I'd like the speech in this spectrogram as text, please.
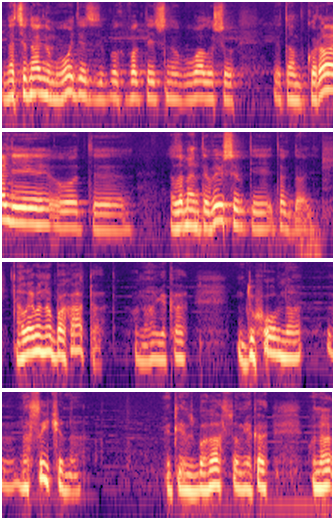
національному одязі, фактично бувало, що там коралі, от, елементи вишивки і так далі. Але воно багато, воно яка духовно е, насичена якимось багатством, яка вона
